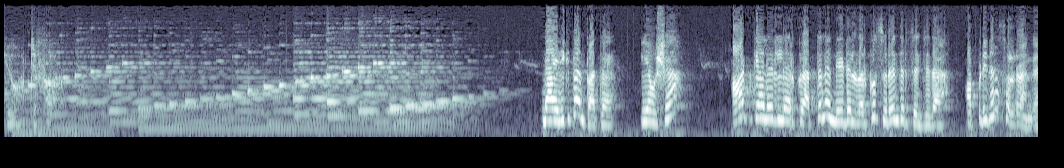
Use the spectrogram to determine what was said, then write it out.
Beautiful. நான் இதுக்கு தான் பார்த்தேன். ஏன் உஷா? ஆர்ட் கேலரியில இருக்கிற அத்தனை நீடல் வரைக்கும் சுரேந்தர் செஞ்சதா? அப்படிதான் சொல்றாங்க.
